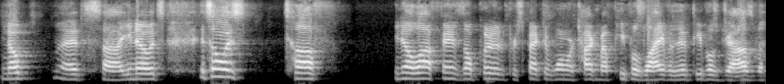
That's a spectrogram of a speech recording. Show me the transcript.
Nope. It's uh, you know it's it's always tough. You know, a lot of fans don't put it in perspective when we're talking about people's livelihood, people's jobs, but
